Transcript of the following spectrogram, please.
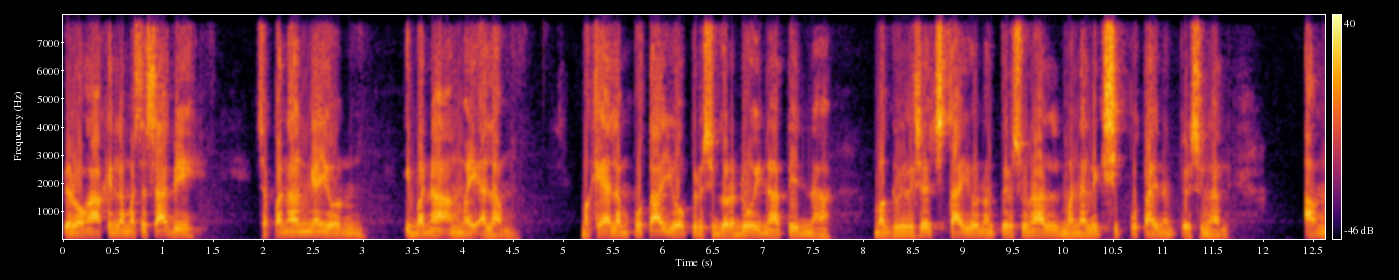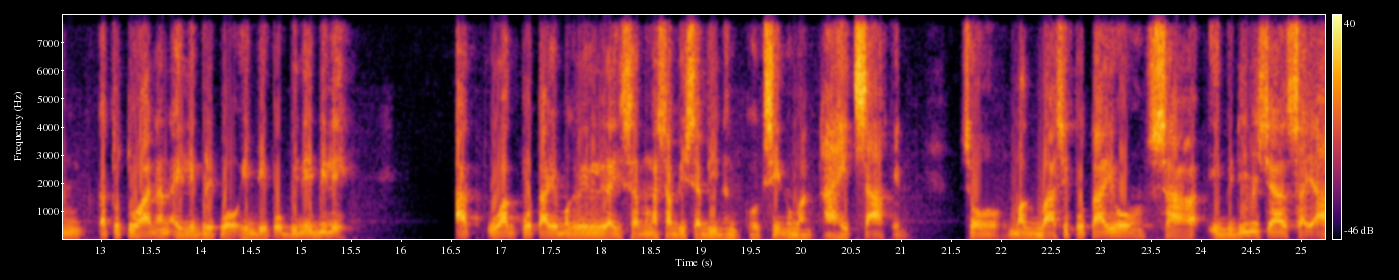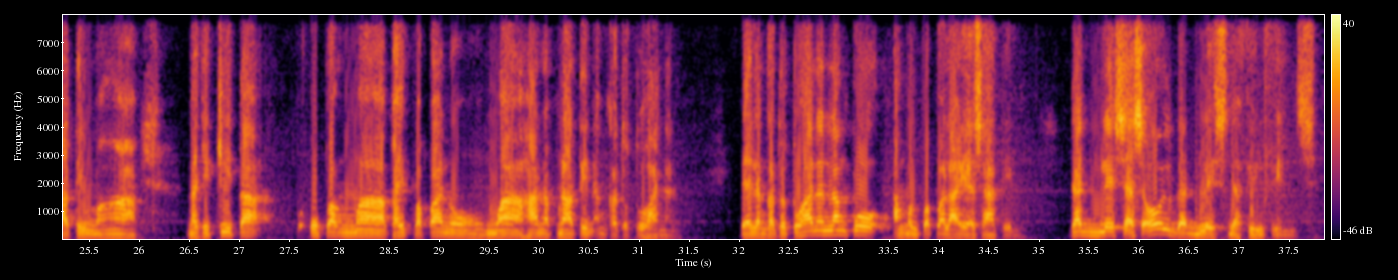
Pero ang akin lang masasabi, sa panahon ngayon, iba na ang may alam. Makialam po tayo, pero siguraduhin natin na magre-research tayo ng personal, manaliksik po tayo ng personal. Ang katotohanan ay libre po, hindi po binibili. At huwag po tayo magre-rely sa mga sabi-sabi ng sino man, kahit sa akin. So, magbase po tayo sa ebidensya, sa ating mga nakikita upang ma, kahit papano mahanap natin ang katotohanan. Dahil ang katotohanan lang po ang magpapalaya sa atin. God bless us all. God bless the Philippines.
